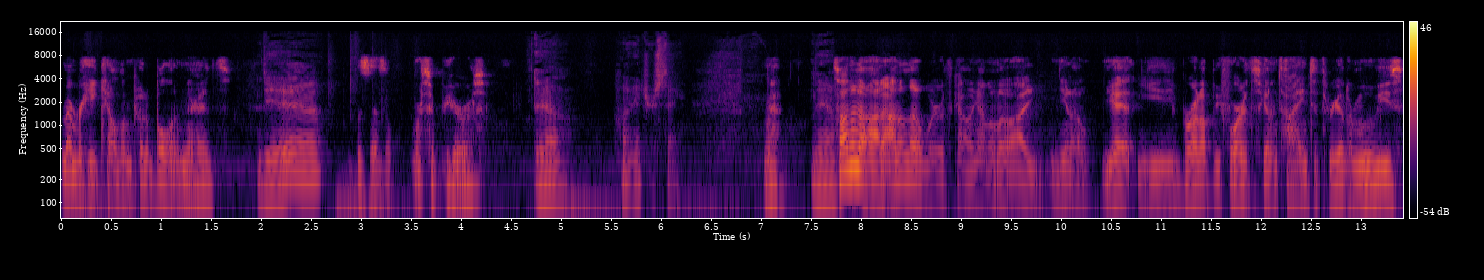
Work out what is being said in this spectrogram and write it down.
remember, he killed them, put a bullet in their heads. Yeah. This is we're superheroes. Yeah. Huh, interesting. Yeah. Yeah. So I don't know. I don't, I don't know where it's going. I don't know. I you know yeah you brought up before it's going to tie into three other movies.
